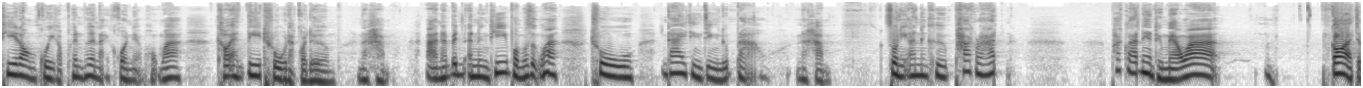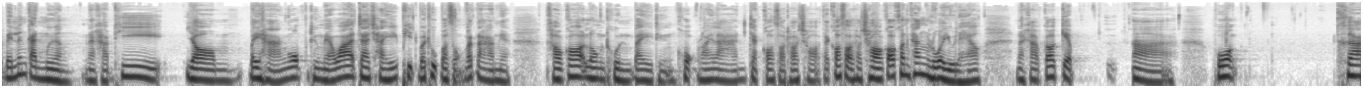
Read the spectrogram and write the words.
ที่ลองคุยกับเพื่อนๆหลายคนเนี่ย ผมว่าเขาแอนตี้ทรูหนักกว่าเดิมนะครับอันนั้นเป็นอันนึงที่ผมรู้สึกว่า True ได้จริง ๆ หรือเปล่านะครับ ส่วนอีกอันนึงคือภาครัฐ ภาครัฐเนี่ยถึงแม้ว่า ก็อาจจะเป็นเรื่องการเมืองนะครับ ที่ยอมไปหางบถึงแม้ว่าจะใช้ผิดวัตถุประสงค์ก็ตามเนี่ยเขาก็ลงทุนไปถึง 600 ล้านจากกสทช แต่กสทช ก็ค่อนข้างรวยอยู่แล้วนะครับ ก็เก็บ พวกค่า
